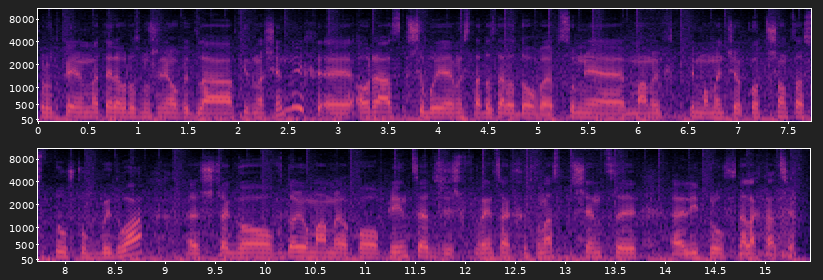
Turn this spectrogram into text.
produkujemy materiał rozmnożeniowy dla firm nasiennych e, oraz potrzebujemy stado zarodowe. W sumie mamy w tym momencie około 1100 sztuk bydła, e, z czego w doju mamy około 500, gdzieś w granicach 12 tysięcy e, litrów na laktację.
